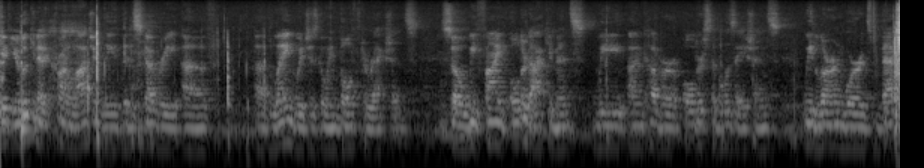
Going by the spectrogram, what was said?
if you're looking at it chronologically, the discovery of, of language is going both directions. So we find older documents, we uncover older civilizations, we learn words better,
